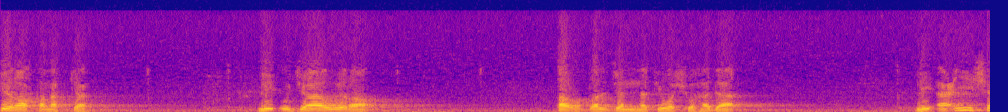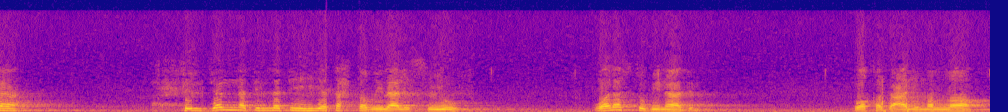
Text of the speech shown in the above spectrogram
فراق مكة. لأجاور أرض الجنة والشهداء. لأعيش في الجنة التي هي تحت ظلال السيوف. ولست بنادم. وقد علم الله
